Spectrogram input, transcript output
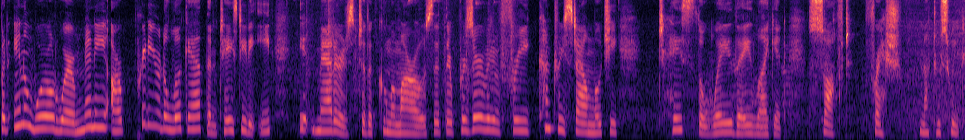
But in a world where many are prettier to look at than tasty to eat, it matters to the Kumamaros that their preservative free country style mochi tastes the way they like it soft, fresh, not too sweet.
